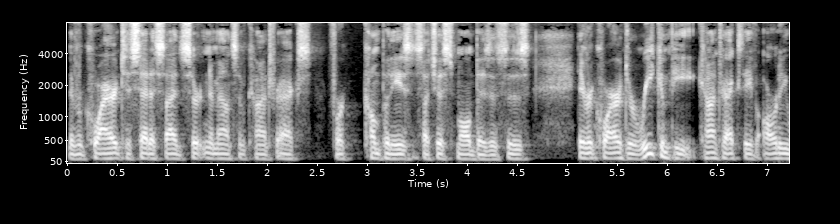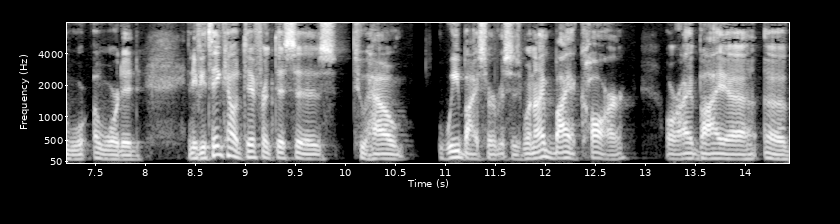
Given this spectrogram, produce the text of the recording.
They're required to set aside certain amounts of contracts for companies such as small businesses. They're required to recompete contracts they've already awarded. And if you think how different this is to how we buy services, when I buy a car, or I buy a, a,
